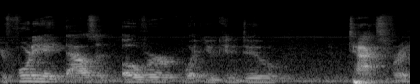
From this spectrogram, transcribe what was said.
You're forty-eight thousand over what you can do tax-free.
